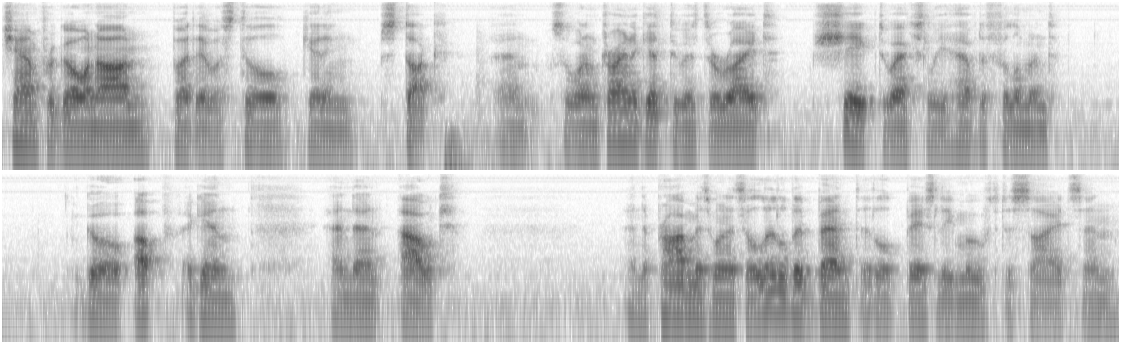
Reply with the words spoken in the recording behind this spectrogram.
chamfer going on, but it was still getting stuck. And so what I'm trying to get to is the right shape to actually have the filament go up again and then out. And the problem is when it's a little bit bent, it'll basically move to the sides. And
